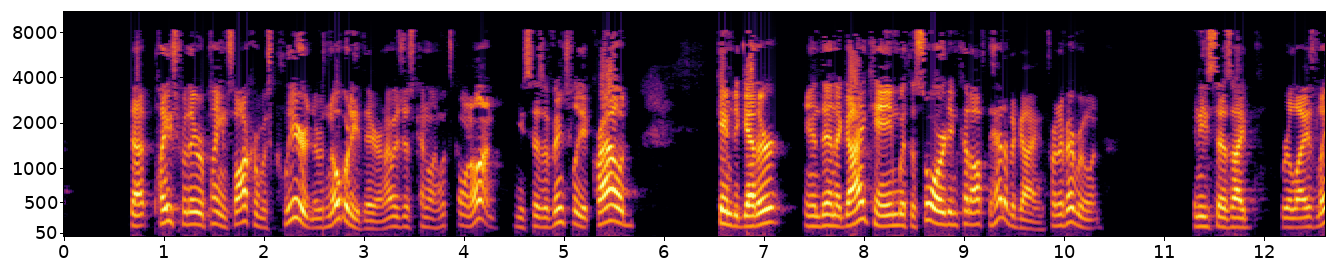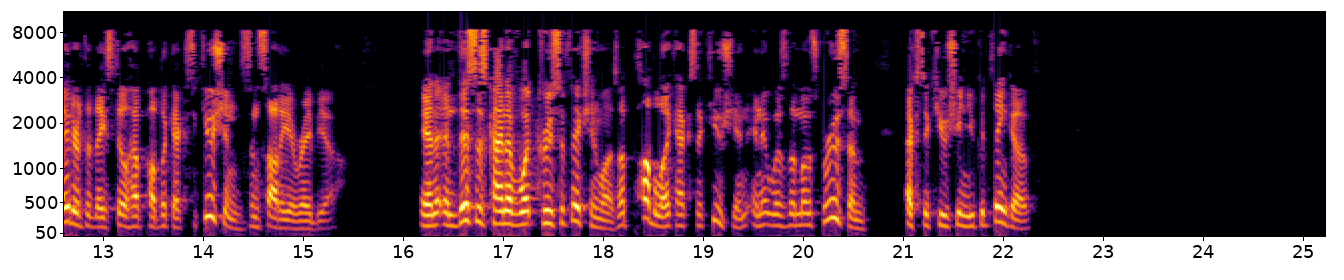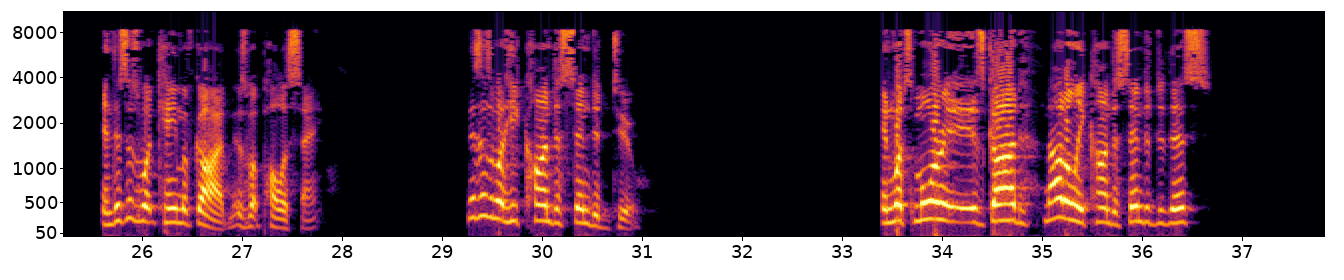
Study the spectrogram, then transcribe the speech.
that place where they were playing soccer was cleared and there was nobody there. And I was just kind of like, what's going on? He says, eventually a crowd came together and then a guy came with a sword and cut off the head of a guy in front of everyone. And he says, I realized later that they still have public executions in Saudi Arabia. And, and this is kind of what crucifixion was, a public execution, and it was the most gruesome execution you could think of. And this is what came of God, is what Paul is saying. This is what he condescended to. And what's more is God not only condescended to this,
